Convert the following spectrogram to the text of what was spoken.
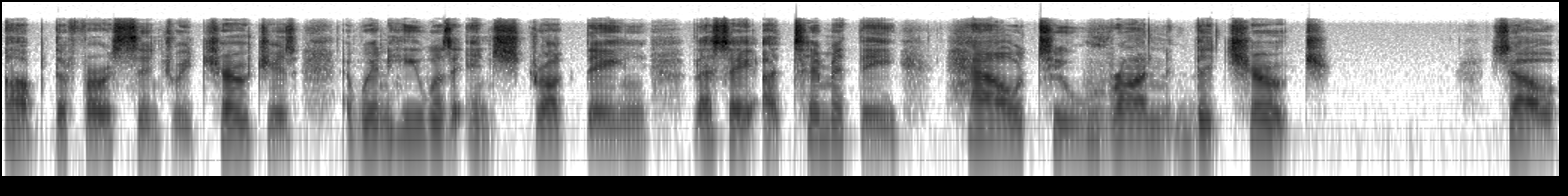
up the first century churches and when he was instructing let's say a Timothy how to run the church. So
